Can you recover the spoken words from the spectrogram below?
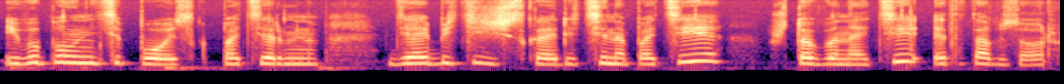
и выполните поиск по терминам «диабетическая ретинопатия», чтобы найти этот обзор.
